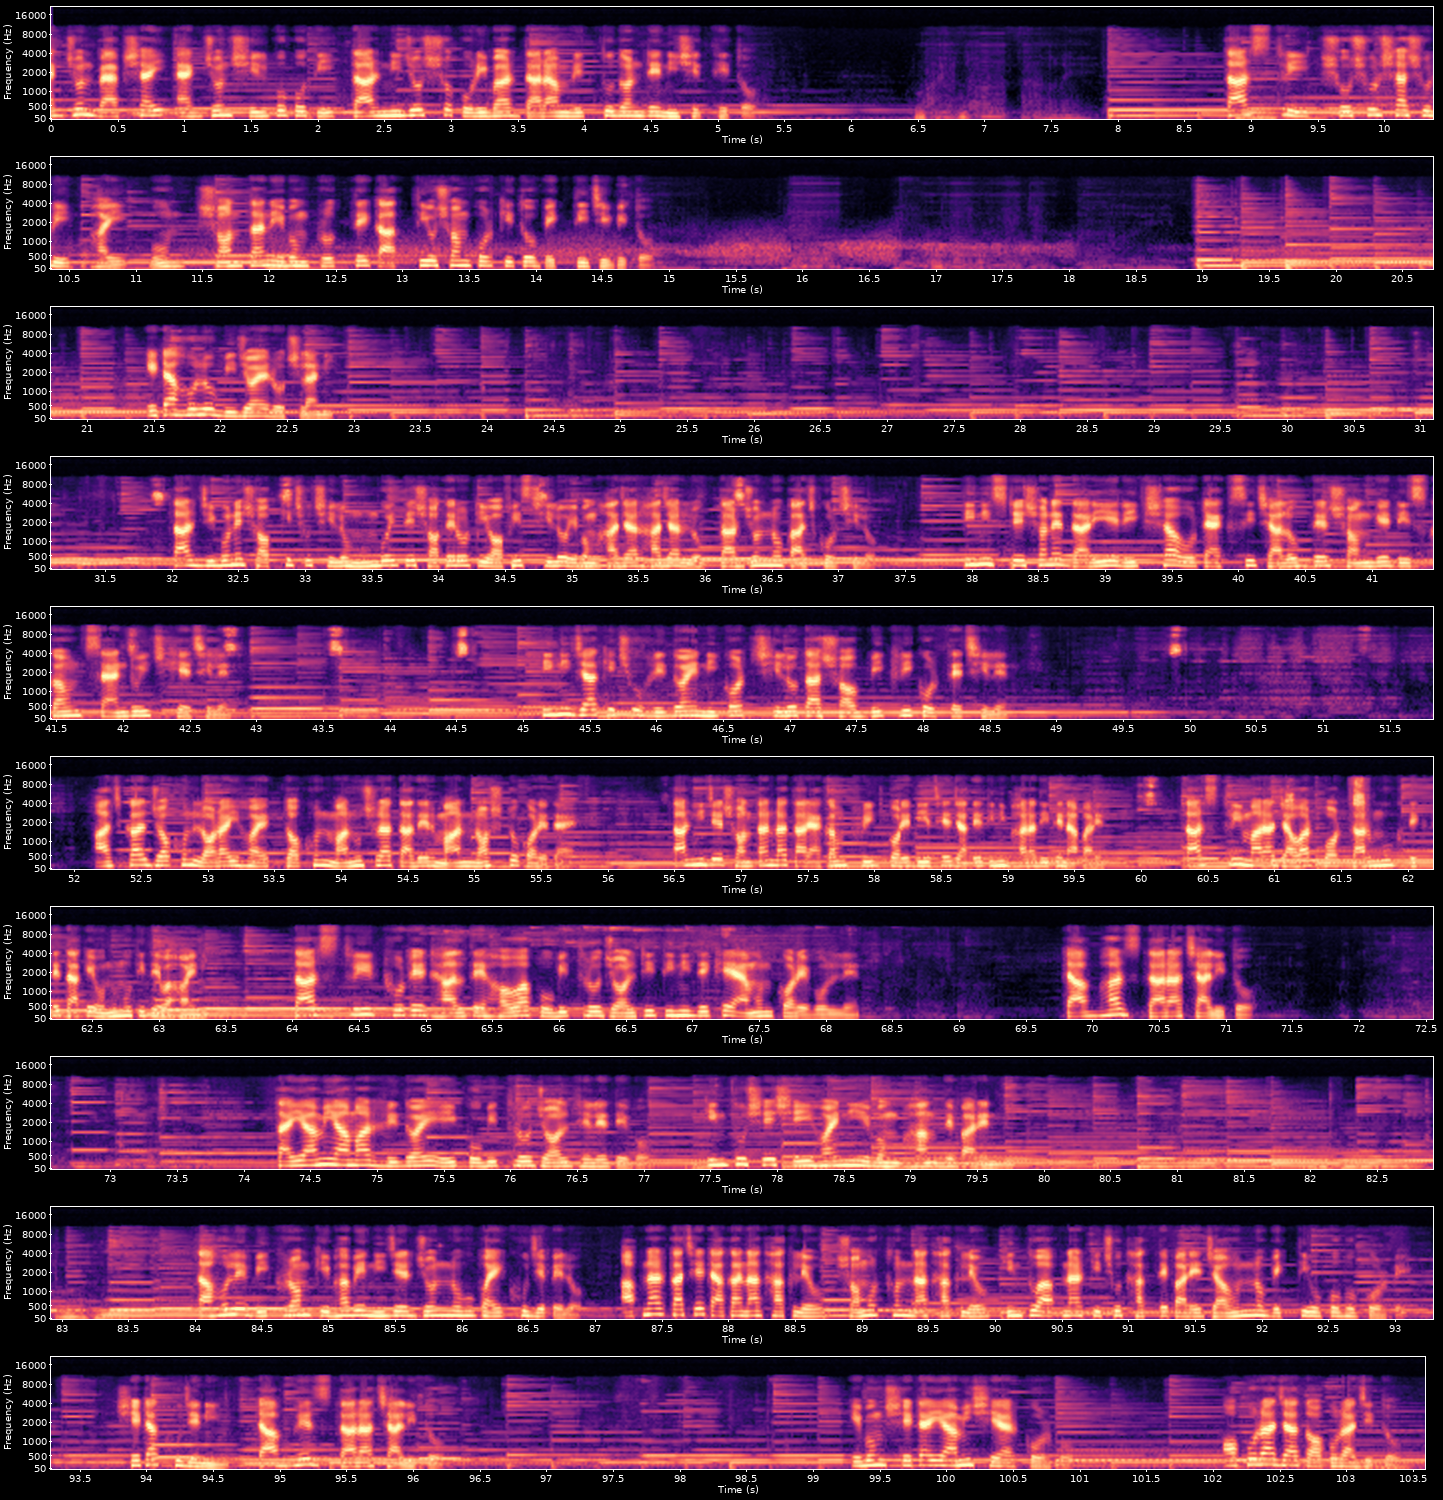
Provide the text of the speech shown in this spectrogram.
একজন ব্যবসায়ী, একজন শিল্পপতি, তার নিজস্ব পরিবার দ্বারা মৃত্যুদণ্ডে নিষিদ্ধিত। তার স্ত্রী, শ্বশুর শাশুড়ি, ভাই, বোন, সন্তান এবং প্রত্যেক আত্মীয় সম্পর্কিত ব্যক্তি জীবিত। এটা হলো বিজয় রোচলানি তার জীবনে সবকিছু ছিল। মুম্বইতে সতেরোটি অফিস ছিল এবং হাজার হাজার লোক তার জন্য কাজ করছিল। তিনি স্টেশনে দাঁড়িয়ে রিক্সা ও ট্যাক্সি চালকদের সঙ্গে ডিসকাউন্ট স্যান্ডউইচ খেয়েছিলেন। তিনি যা কিছু হৃদয়ে নিকট ছিল তা সব বিক্রি করতেছিলেন। আজকাল যখন লড়াই হয়, তখন মানুষরা তাদের মান নষ্ট করে দেয়। তার নিজের সন্তানরা তার অ্যাকাউন্ট ফ্রিজ করে দিয়েছে যাতে তিনি ভাড়া দিতে না পারেন। তার স্ত্রী মারা যাওয়ার পর তার মুখ দেখতে তাকে অনুমতি দেওয়া হয়নি। তার স্ত্রীর ঠোঁটে ঢালতে হওয়া পবিত্র জলটি তিনি দেখে এমন করে বললেন, ডাবভার্স দ্বারা চালিত। তাই আমি আমার হৃদয়ে এই পবিত্র জল ঢেলে দেব। কিন্তু সে সেই হয়নি এবং ভাঙতে পারেননি। তাহলে বিক্রম কীভাবে নিজের জন্য উপায় খুঁজে পেল? আপনার কাছে টাকা না থাকলেও, সমর্থন না থাকলেও, কিন্তু আপনার কিছু থাকতে পারে যা অন্য ব্যক্তি উপভোগ করবে। সেটা খুঁজে নিন ডাভেজ দ্বারা চালিত। এবং সেটাই আমি শেয়ার করব। অপরাজাত অপরাজিত।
